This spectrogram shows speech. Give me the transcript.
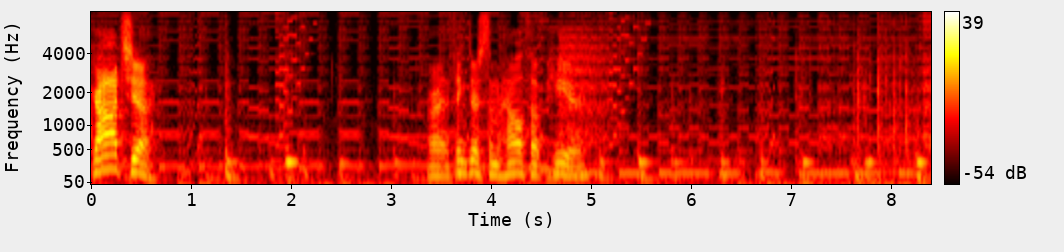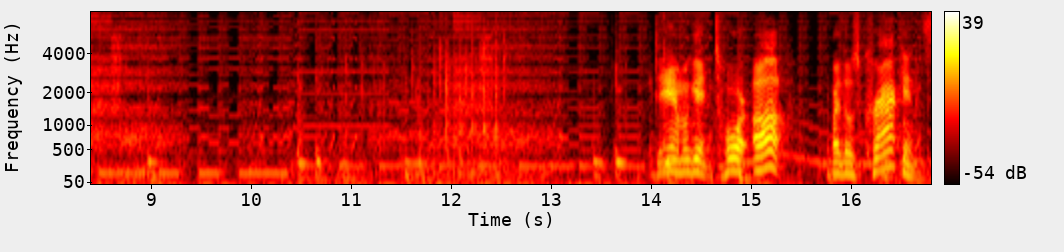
Gotcha. Alright, I think there's some health up here. Damn, I'm getting tore up by those krakens.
